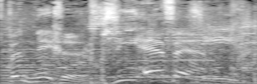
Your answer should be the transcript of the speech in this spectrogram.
106.9 ZFN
